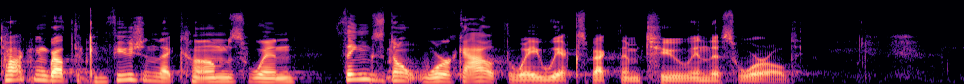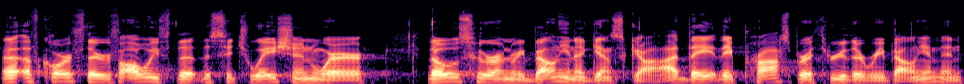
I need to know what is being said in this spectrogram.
talking about the confusion that comes when things don't work out the way we expect them to in this world. Uh, of course, there's always the, the situation where those who are in rebellion against God, they, they prosper through their rebellion. And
